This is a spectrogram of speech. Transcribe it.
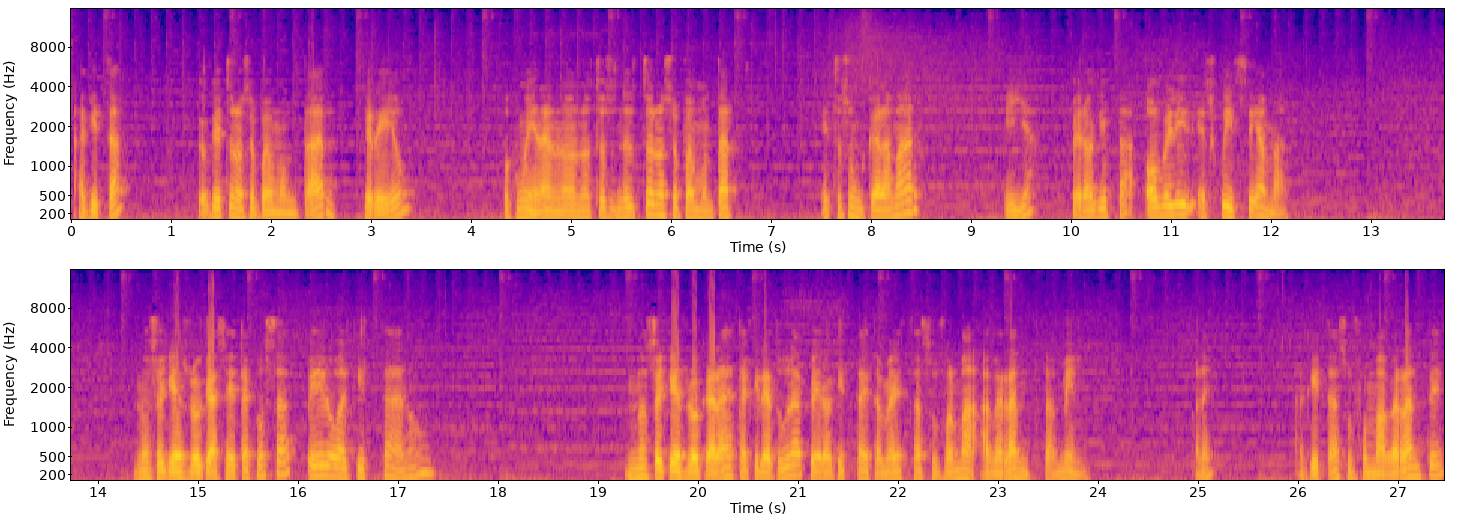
Aquí está. Creo que esto no se puede montar, creo. Pues muy no, no, esto, esto no se puede montar. Esto es un calamar y ya. Pero aquí está Obelisk Squid se llama. No sé qué es lo que hace esta cosa, pero aquí está, ¿no? No sé qué es lo que hará esta criatura, pero aquí está y también está su forma aberrante también. ¿Vale? Aquí está su forma aberrante.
